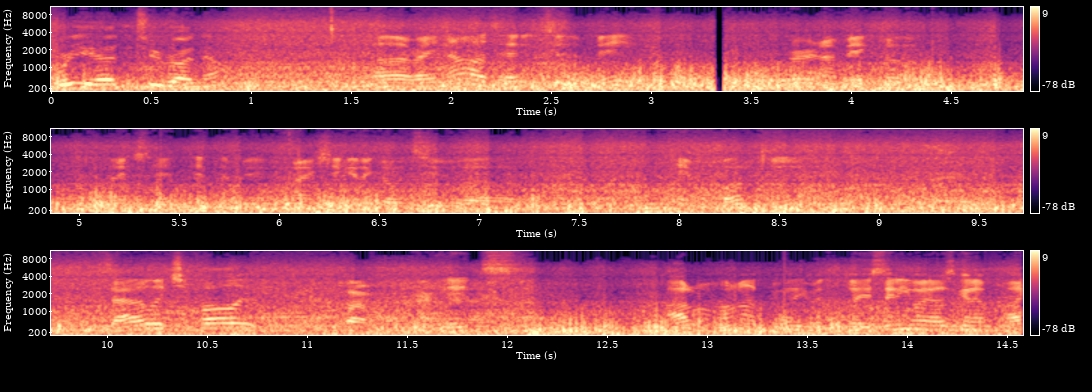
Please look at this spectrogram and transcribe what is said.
Where are you heading to right now? Uh, right now, I was heading to the bank. Or not bank, no. Actually, I hit the bank. I'm actually gonna go to uh, in Bunkie. Is that what you call it? It's. I don't. I'm not familiar with the place. Anyway, I was gonna. I,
